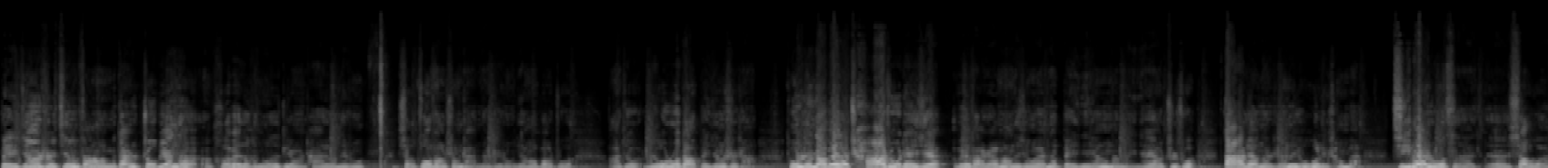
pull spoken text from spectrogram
北京是禁放了嘛，但是周边的河北的很多的地方，它还有那种小作坊生产的这种烟花爆竹啊，就流入到北京市场。同时呢，为了查出这些违法燃放的行为，那北京呢每年要支出大量的人力物力成本。即便如此，呃，效果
